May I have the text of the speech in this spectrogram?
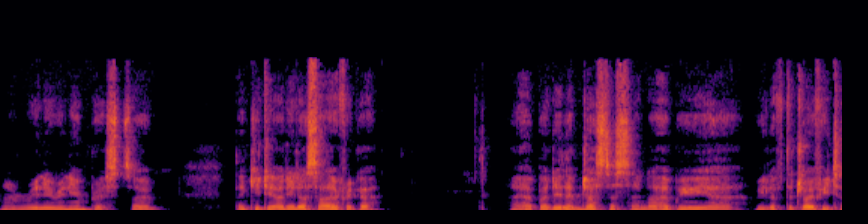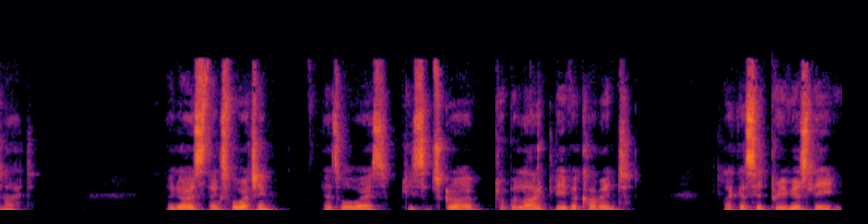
I'm really, really impressed. So thank you to Adidas South Africa I hope I do them justice, and I hope we uh, we lift the trophy tonight. So guys, thanks for watching. As always, please subscribe, drop a like, leave a comment. Like I said previously,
